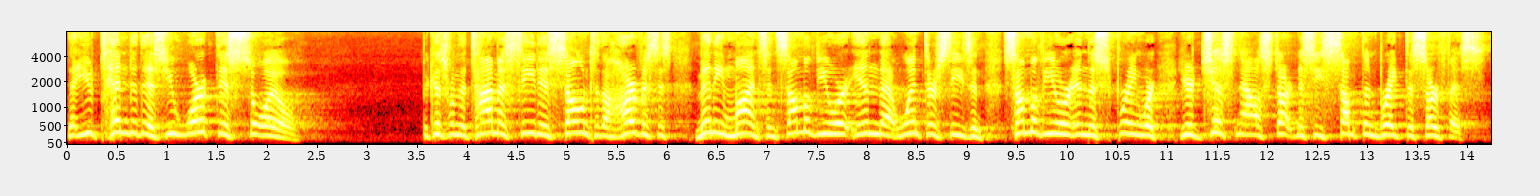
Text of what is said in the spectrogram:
that you tend to this, you work this soil. Because from the time a seed is sown to the harvest is many months. And some of you are in that winter season. Some of you are in the spring where you're just now starting to see something break the surface.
